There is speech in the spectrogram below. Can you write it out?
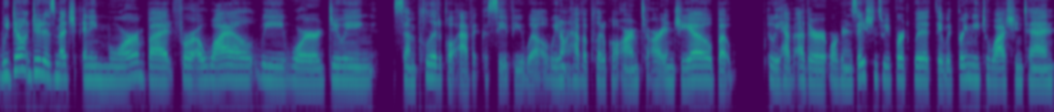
we don't do it as much anymore, but for a while we were doing some political advocacy, if you will. We don't have a political arm to our NGO, but we have other organizations we've worked with. They would bring me to Washington.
